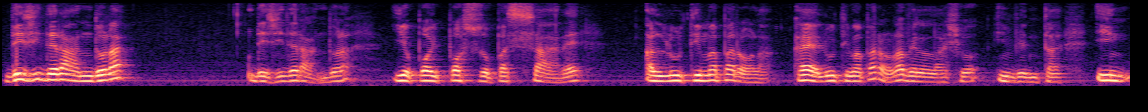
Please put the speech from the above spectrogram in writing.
desiderandola desiderandola, io poi posso passare all'ultima parola. Eh, l'ultima parola ve la lascio inventare, in,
